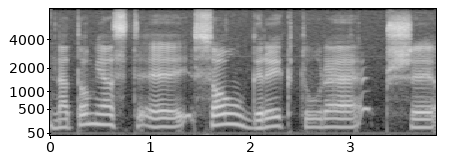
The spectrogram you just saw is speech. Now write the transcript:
Natomiast są gry, które przy,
